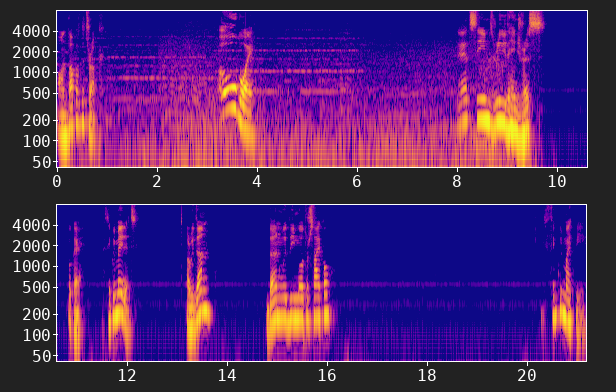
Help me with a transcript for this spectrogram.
On top of the truck. Oh boy! That seems really dangerous. Okay, I think we made it. Are we done? Done with the motorcycle? I think we might be.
